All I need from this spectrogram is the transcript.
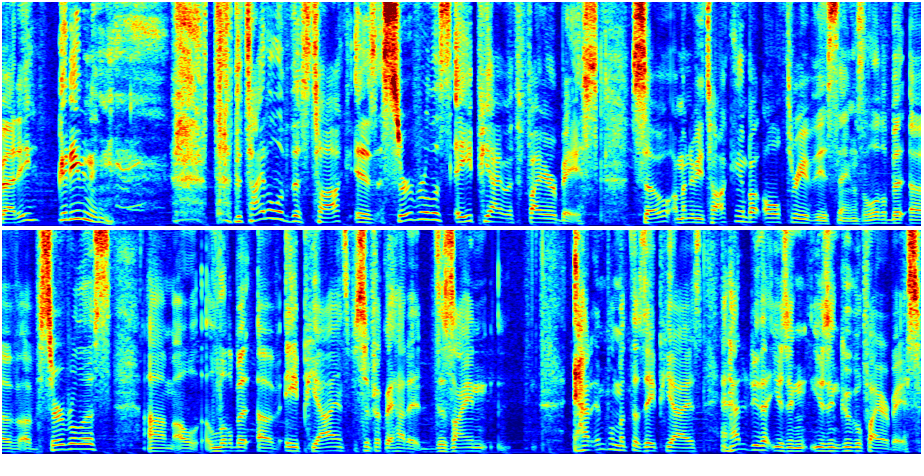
everybody. Good evening. the title of this talk is Serverless API with Firebase. So I'm going to be talking about all three of these things, a little bit of, of serverless, um, a, a little bit of API, and specifically how to design how to implement those APIs, and how to do that using, using Google Firebase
